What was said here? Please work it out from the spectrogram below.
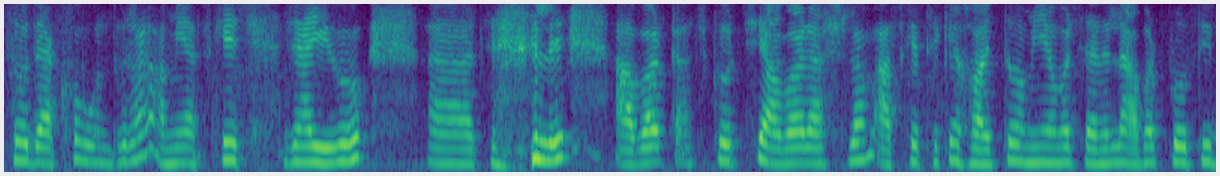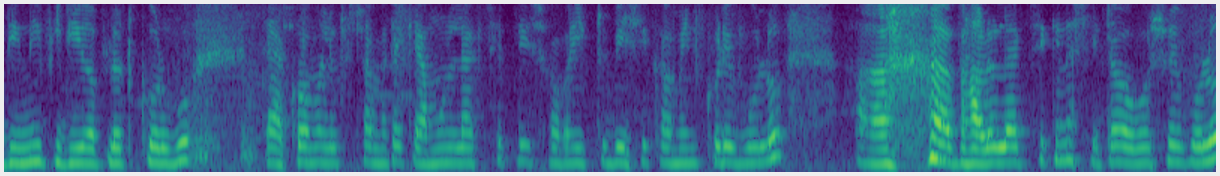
সো দেখো বন্ধুরা, আমি আজকে যাই হোক চ্যানেলে আবার কাজ করছি, আবার আসলাম। আজকে থেকে হয়তো আমি আমার চ্যানেলে আবার প্রতিদিনই ভিডিও আপলোড করব। দেখো আমার লুকসটা আমাকে কেমন লাগছে? প্লিজ সবাই একটু বেশি কমেন্ট করে বলো। আর ভালো লাগছে কিনা সেটা অবশ্যই বলো।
